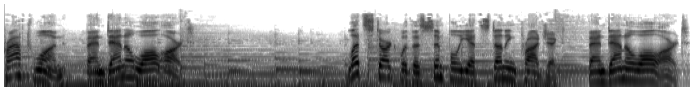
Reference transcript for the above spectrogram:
Craft 1 Bandana Wall Art. Let's start with a simple yet stunning project bandana wall art.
